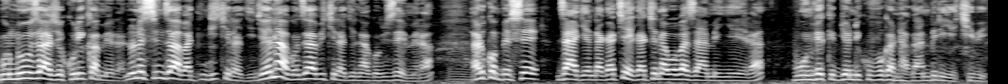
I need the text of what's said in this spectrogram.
ngo ntuzaje kuri kamera. None sinzaba nk'ikiragi njyewe ntabwo nzaba ikiragi ntabwo bizemera. Ariko mbese nzagenda gake gake nabo bazamenyera bumve ko ibyo ndi kuvuga ntagambiriye kibi.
